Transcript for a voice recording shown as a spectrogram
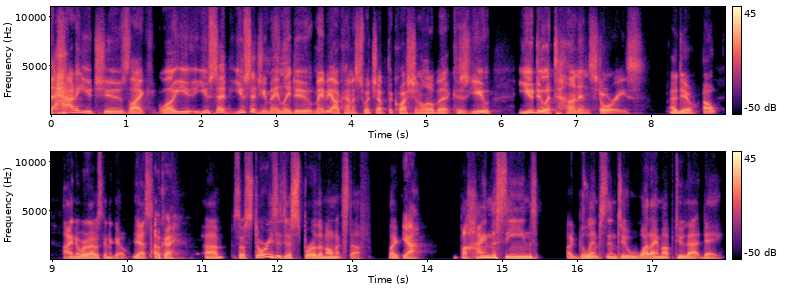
How do you choose like well you you said you said you mainly do maybe i'll kind of switch up the question a little bit because you you do a ton in stories I do. Oh, I know where I was going to go. Yes. okay Um, so stories is just spur of the moment stuff, like yeah behind the scenes, a glimpse into what I'm up to that day.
